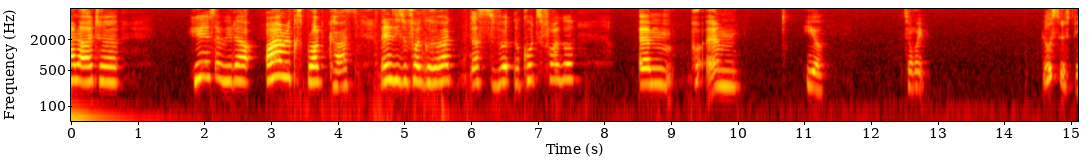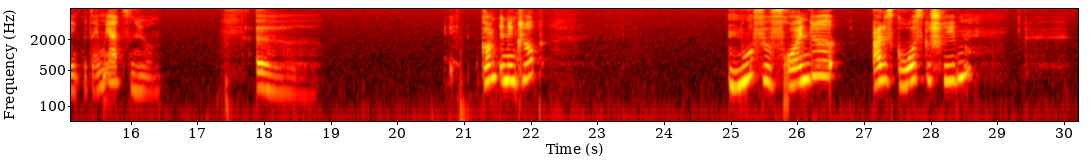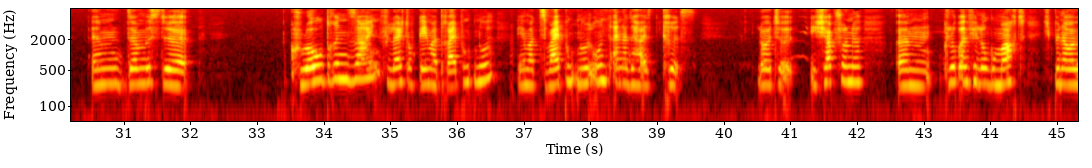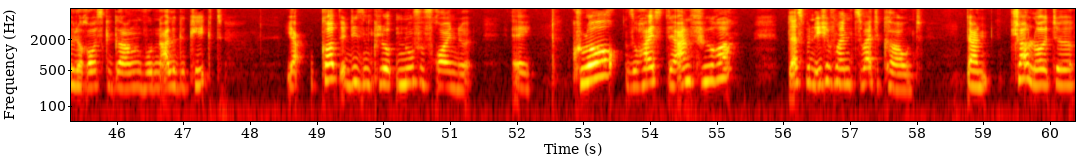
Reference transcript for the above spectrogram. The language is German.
Hallo Leute, hier ist er wieder, euer Rick's Broadcast. Wenn ihr diese Folge hört, das wird eine Kurzfolge. Ähm, ähm, hier. Sorry. Justus denkt mit seinem Herzenhirn. Äh, kommt in den Club. Nur für Freunde, alles groß geschrieben. Da müsste Crow drin sein, vielleicht auch Gamer 3.0, Gamer 2.0 und einer, der heißt Chris. Leute, ich habe schon eine ähm, Club-Empfehlung gemacht. Ich bin aber wieder rausgegangen, wurden alle gekickt. Ja, kommt in diesen Club nur für Freunde. Ey, Crow, so heißt der Anführer. Das bin ich auf meinem zweiten Account. Dann Ciao Leute,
